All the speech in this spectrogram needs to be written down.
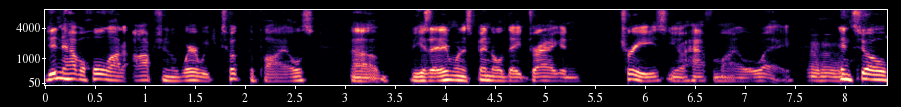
didn't have a whole lot of option of where we took the piles uh, because i didn't want to spend all day dragging trees you know half a mile away mm-hmm. and so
